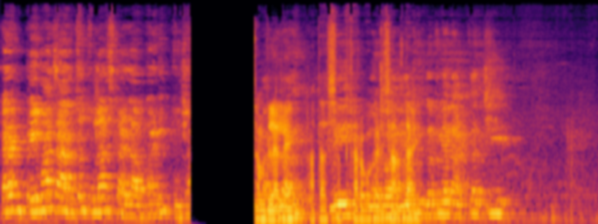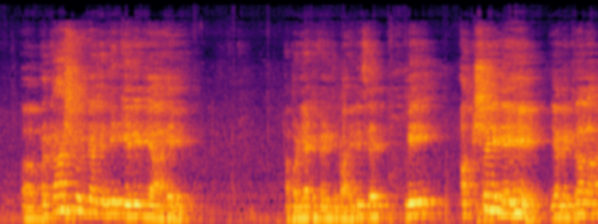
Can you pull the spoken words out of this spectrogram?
कारण प्रेमाचा अर्थ तुलाच कळला होता आणि तुझ्या संपलेलं आहे. आता सत्कार वगैरे चालत आहे नाटकाची प्रकाश योजना ज्यांनी केलेली आहे आपण या ठिकाणी ती पाहिलीच आहे. मी अक्षय नेहे या मित्राला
